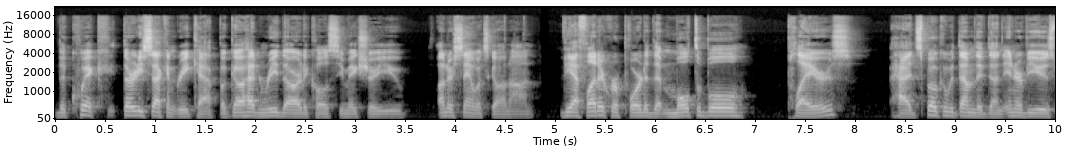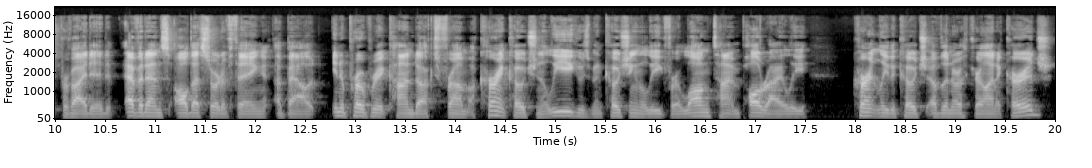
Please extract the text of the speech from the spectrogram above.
the quick thirty second recap. But go ahead and read the articles so you make sure you understand what's going on. The Athletic reported that multiple players had spoken with them. They've done interviews, provided evidence, all that sort of thing about inappropriate conduct from a current coach in the league who's been coaching in the league for a long time, Paul Riley, currently the coach of the North Carolina Courage.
